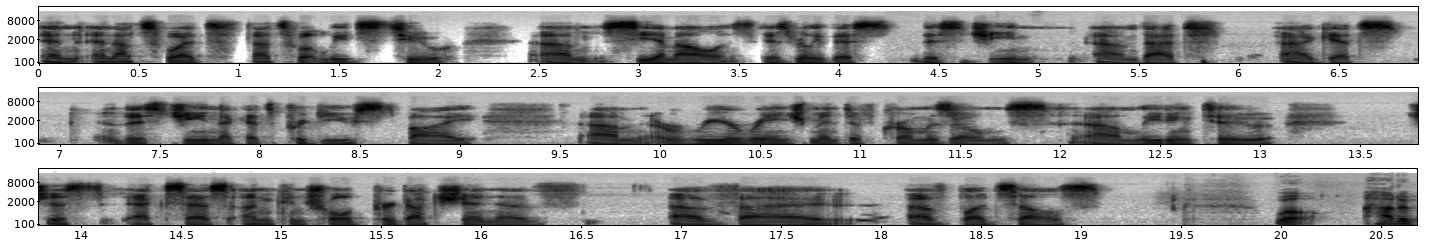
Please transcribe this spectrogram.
and and that's what that's what leads to um, CML is, is really this this gene um, that uh, gets this gene that gets produced by um, a rearrangement of chromosomes, um, leading to just excess uncontrolled production of of uh, of blood cells. Well, how do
